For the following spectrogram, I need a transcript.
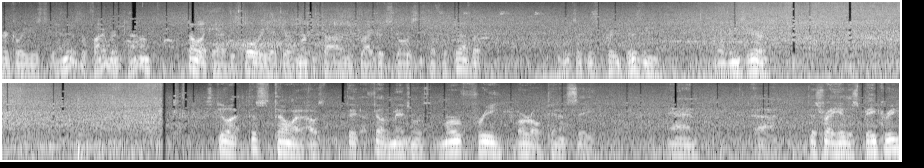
Used to, and it's a vibrant town. It's not like it had before where you have your mercantile and your dry goods stores and stuff like that, but it looks like it's pretty busy. Everything's here. Still, uh, this town I was I failed to mention was Murfreesboro, Tennessee. And uh, this right here, this bakery,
